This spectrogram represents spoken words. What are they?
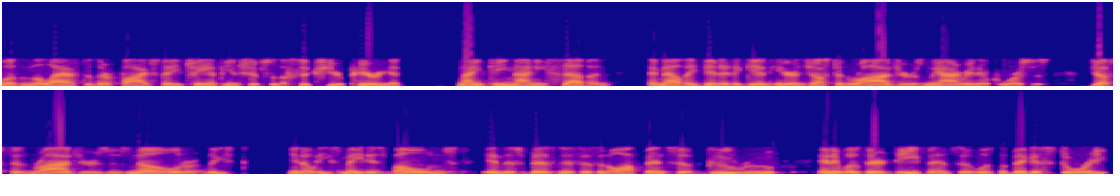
was in the last of their five state championships in a six year period, 1997. And now they did it again here in Justin Rogers. And the irony, of course, is Justin Rogers is known, or at least, you know, he's made his bones in this business as an offensive guru. And it was their defense that was the biggest story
